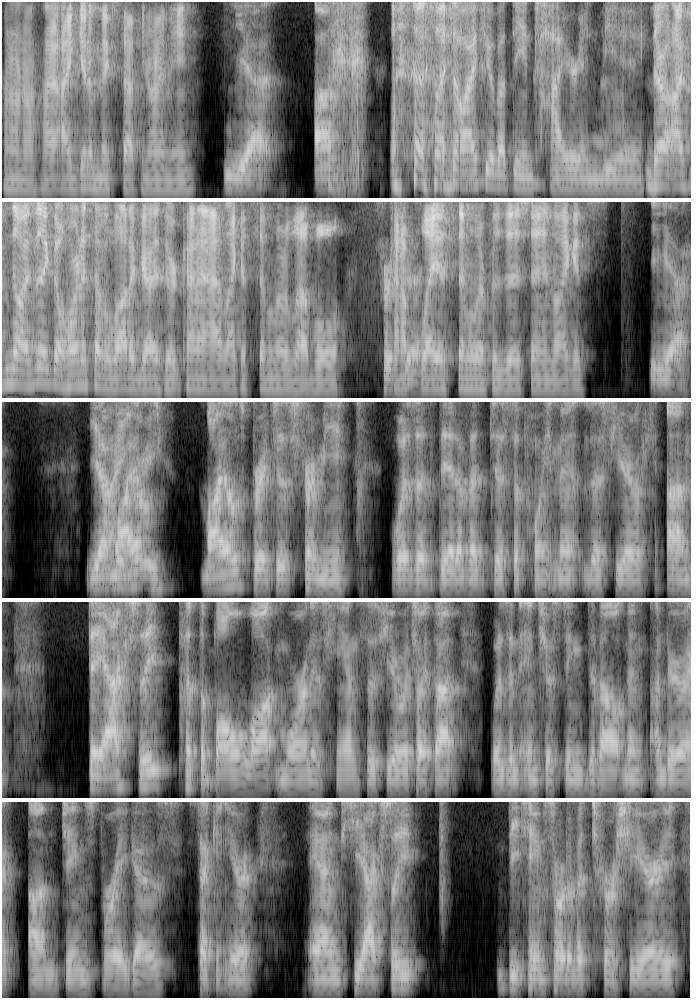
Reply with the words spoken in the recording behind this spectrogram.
I don't know. I, I get them mixed up. You know what I mean? Yeah. Um, That's how I feel about the entire NBA. There, I no, I feel like the Hornets have a lot of guys who are kind of at like a similar level, kind of sure. play a similar position. Like it's Yeah. Yeah, I Miles agree. Miles Bridges for me was a bit of a disappointment this year. Um, they actually put the ball a lot more in his hands this year, which I thought was an interesting development under um, James Borrego's second year. And he actually became sort of a tertiary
